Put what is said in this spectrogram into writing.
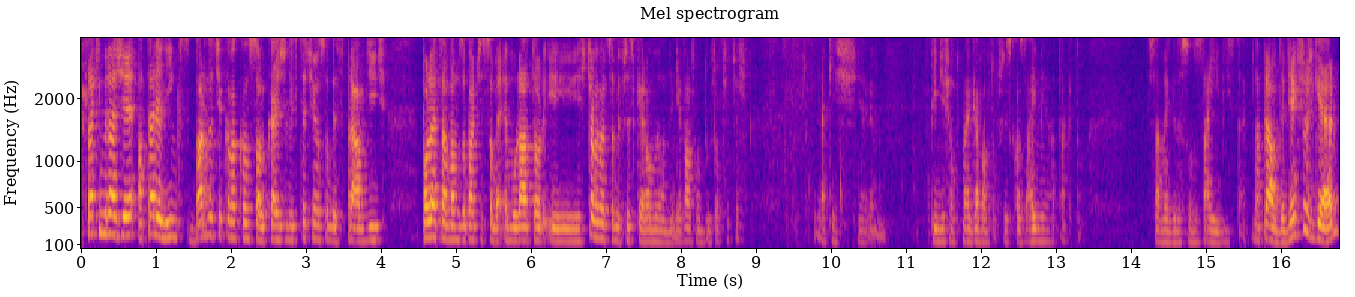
w takim razie Atari Lynx, bardzo ciekawa konsolka, jeżeli chcecie ją sobie sprawdzić, polecam Wam zobaczyć sobie emulator i ściągnąć sobie wszystkie romy, one nie ważą dużo przecież. Jakieś, nie wiem, 50 mega Wam to wszystko zajmie, a tak to same gry są zajebiste. Naprawdę, większość gier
